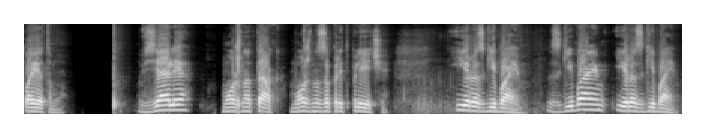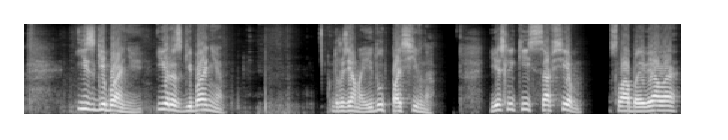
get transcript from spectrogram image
поэтому взяли, можно так, можно за предплечье и разгибаем. Сгибаем и разгибаем. Изгибание и разгибание, друзья мои, идут пассивно. Если кисть совсем слабая, вялая,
